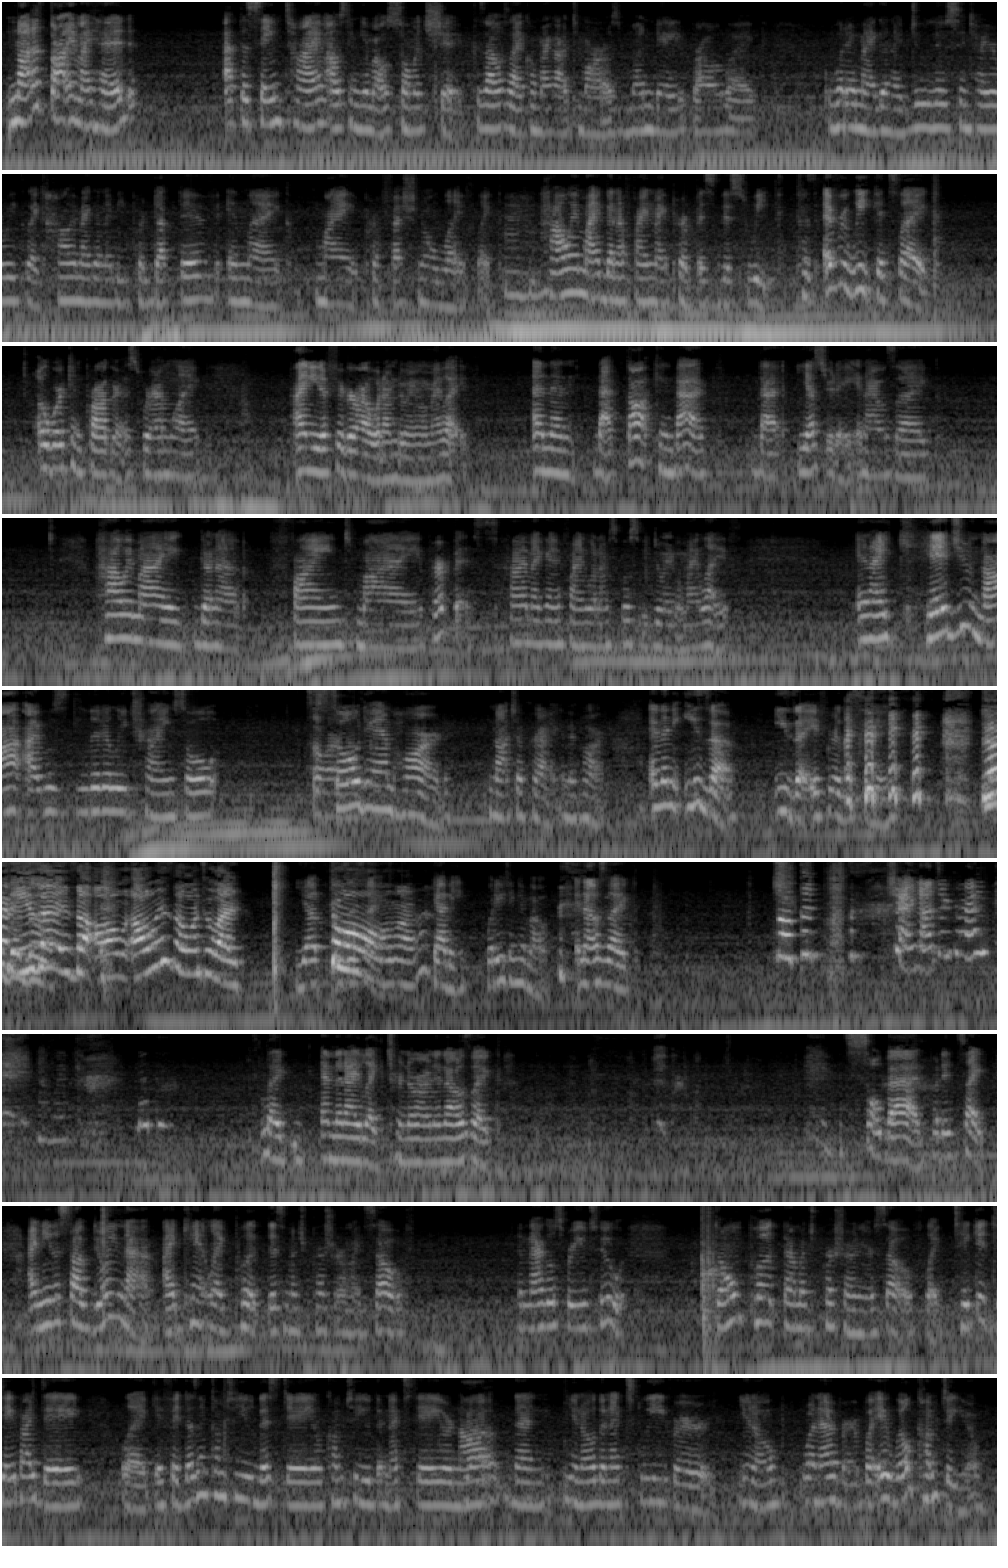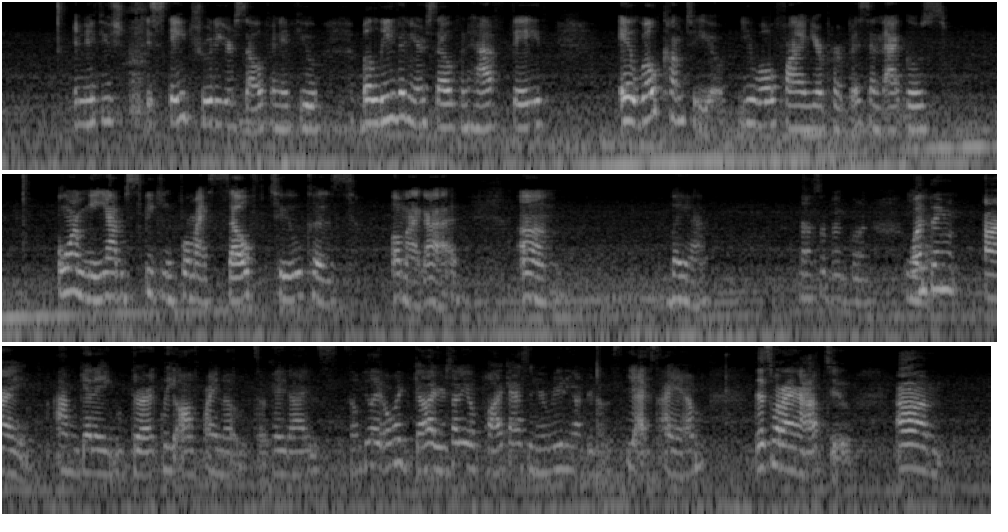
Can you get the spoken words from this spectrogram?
not a thought in my head. At the same time, I was thinking about so much shit. Because I was like, oh my god, tomorrow's Monday, bro. Like, what am I gonna do this entire week? Like, how am I gonna be productive in, like, my professional life? Like, Mhm. how am I gonna find my purpose this week? Because every week it's like a work in progress where I'm like, I need to figure out what I'm doing with my life. And then that thought came back that yesterday, and I was like, how am I gonna find my purpose? How am I gonna find what I'm supposed to be doing with my life? And I kid you not, I was literally trying so So, hard so damn hard not to cry in the car. And then Isa, Isa, if you're listening, Dude, Isa Isa is the al- always the one to like, yep. Like, Gabby, what are you thinking about? And I was like, nothing. try not to cry. And I'm like, nothing. Like, and then I like turned around and I was like, it's so bad, but it's like I need to stop doing that. I can't like put this much pressure on myself, and that goes for you too. Don't put that much pressure on yourself. Like, take it day by day. Like, if it doesn't come to you this day, it'll come to you the next day, or not, Yeah. then you know the next week, or you know whenever. But it will come to you. And if you sh- stay true to yourself, and if you believe in yourself and have faith, it will come to you. You will find your purpose, and that goes for me. I'm speaking for myself too, because oh my god. Um, but yeah, That's a big one. yeah. One thing I I'm getting directly off my notes, okay guys? Don't be like, oh my god, you're starting a podcast and you're reading off your notes. Yes, I am. This one I have to. Um,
